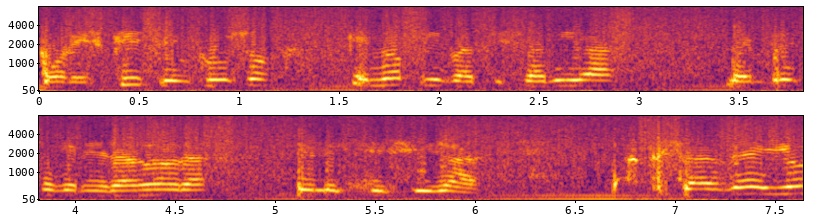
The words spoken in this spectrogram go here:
por escrito incluso, que no privatizaría la empresa generadora de electricidad. A pesar de ello,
